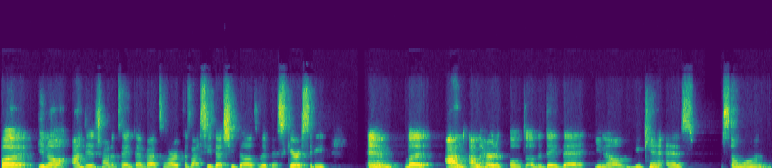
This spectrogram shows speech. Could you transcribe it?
But, you know, I did try to take that back to her because I see that she does live in scarcity. And, but I, I heard a quote the other day that, you know, you can't ask someone,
